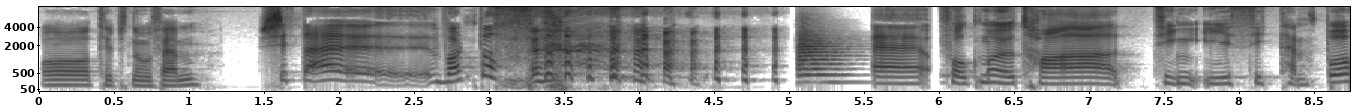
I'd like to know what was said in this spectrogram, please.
Og tips nummer fem, Shit, det er eh, varmt, ass. eh, folk må jo ta ting i sitt tempo,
